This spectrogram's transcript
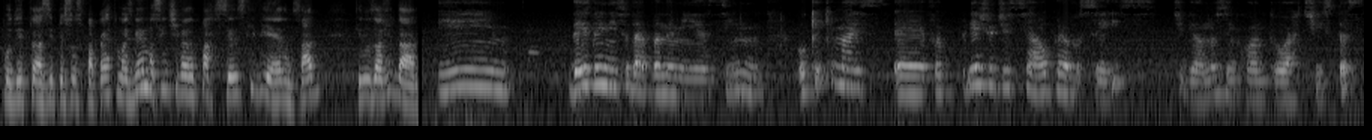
poder trazer pessoas para perto, mas mesmo assim tiveram parceiros que vieram, sabe? Que nos ajudaram. E desde o início da pandemia, assim, o que, que mais é, foi prejudicial para vocês, digamos, enquanto artistas?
